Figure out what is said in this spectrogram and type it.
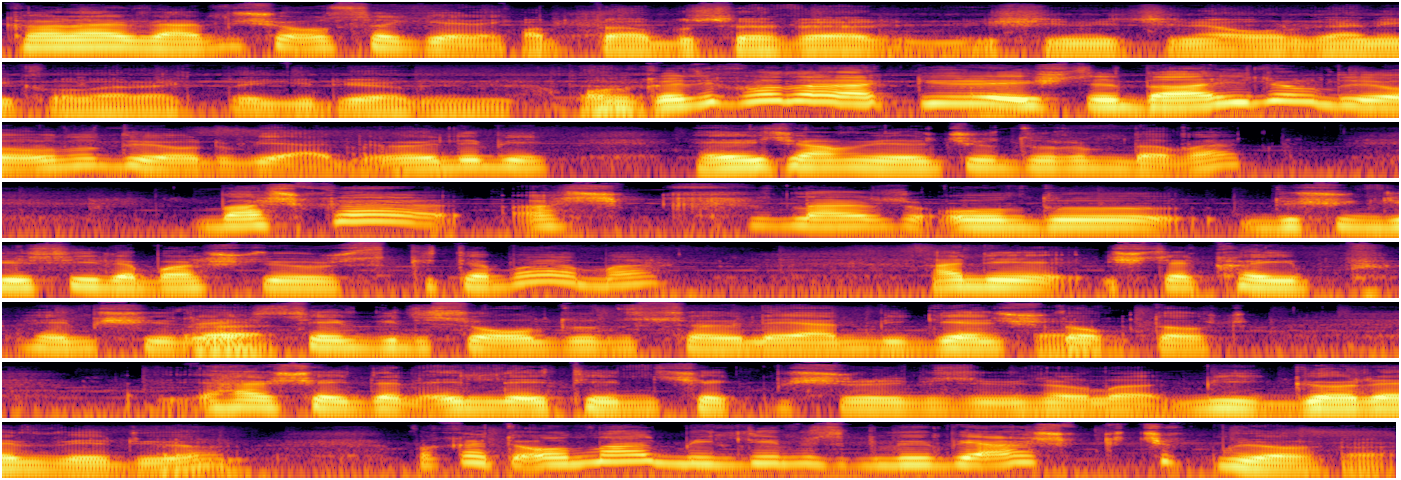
karar vermiş olsa gerek. Hatta bu sefer işin içine organik olarak da giriyor bir miktar. Organik olarak yürüyor işte dahil oluyor onu diyorum yani. Öyle bir heyecan verici durum da var. Başka aşklar olduğu düşüncesiyle başlıyoruz kitaba ama hani işte kayıp hemşire, Evet. sevgilisi olduğunu söyleyen bir genç doktor her şeyden elli eteğini çekmiş Remzi Ünal'a bir görev veriyor. Fakat onlar bildiğimiz gibi bir aşk çıkmıyor. Evet.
